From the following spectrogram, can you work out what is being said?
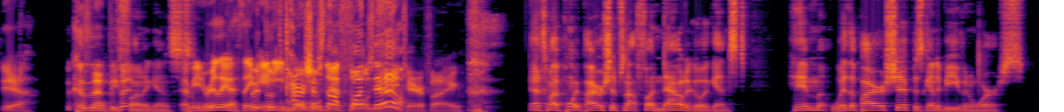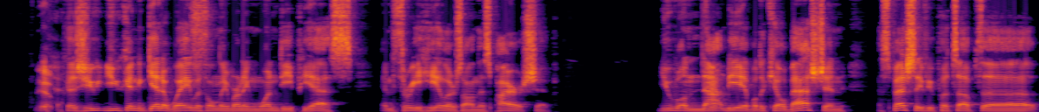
yeah. because Because it won't the be thi- fun against. I mean, really, I think The any Pirate mobile death ball is going to be terrifying. that's my point. Pirate ship's not fun now to go against. Him with a pirate ship is going to be even worse. Yep. because you you can get away with only running one DPS and three healers on this pirate ship. You will not Yeah. be able to kill Bastion, especially if he puts up the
